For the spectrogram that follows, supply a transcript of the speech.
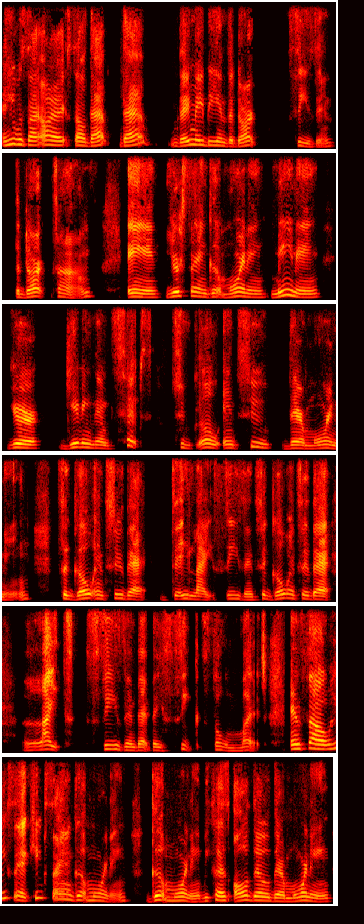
And he was like, all right, so that that they may be in the dark season, the dark times, and you're saying good morning, meaning you're giving them tips to go into their morning, to go into that daylight season, to go into that light season that they seek so much. And so he said, keep saying good morning, good morning, because although their morning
